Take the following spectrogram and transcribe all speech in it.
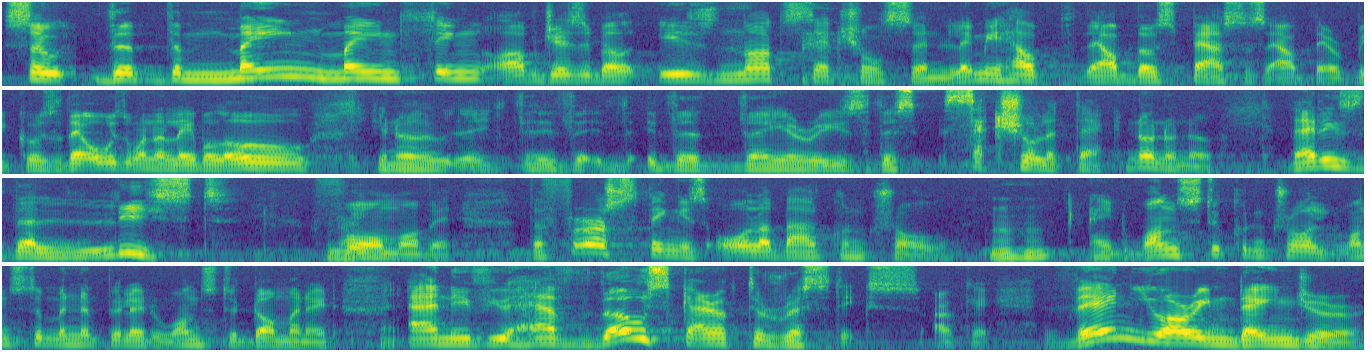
So the, the main main thing of Jezebel is not sexual sin. Let me help help those pastors out there because they always want to label, oh, you know, the, the, the, there is this sexual attack. No, no, no. That is the least form of it. The first thing is all about control. Mm-hmm. It wants to control, it wants to manipulate, it wants to dominate. And if you have those characteristics, okay, then you are in danger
